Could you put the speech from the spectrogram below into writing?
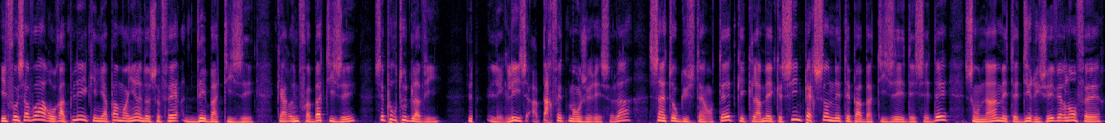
il faut savoir ou rappeler qu'il n'y a pas moyen de se faire débaptiser, car une fois baptisé, c'est pour toute la vie. L'Église a parfaitement géré cela, saint Augustin en tête qui clamait que si une personne n'était pas baptisée et décédée, son âme était dirigée vers l'enfer.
